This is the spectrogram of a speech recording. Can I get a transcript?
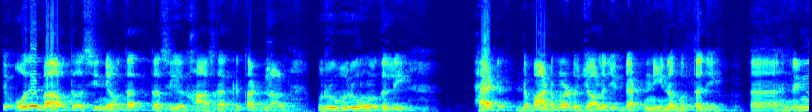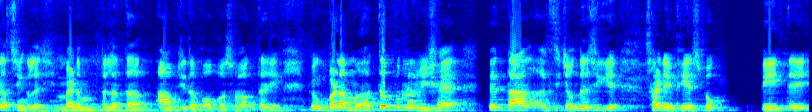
ਤੇ ਉਹਦੇ ਬਾਬਤ ਅਸੀਂ ਨਿਯੋਤਾ ਦਿੱਤਾ ਸੀਗਾ ਖਾਸ ਕਰਕੇ ਤੁਹਾਡੇ ਨਾਲ ਰੂਬਰੂ ਹੋਣ ਦੇ ਲਈ। Head department geology doctor Neena Gupta ji, ਅਹ ਨੀਨਾ ਸਿੰਗਲਾ ਜੀ, ਮੈਡਮ ਪਹਿਲਾਂ ਤਾਂ ਆਪ ਜੀ ਦਾ ਬਹੁਤ ਬਹੁਤ ਸਵਾਗਤ ਹੈ ਜੀ, ਕਿਉਂਕਿ ਬੜਾ ਮਹੱਤਵਪੂਰਨ ਵਿਸ਼ਾ ਹੈ ਤੇ ਤਾਂ ਅਸੀਂ ਚਾਹੁੰਦੇ ਸੀਗੇ ਸਾਡੇ ਫੇਸਬੁੱਕ ਪੇਜ ਤੇ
